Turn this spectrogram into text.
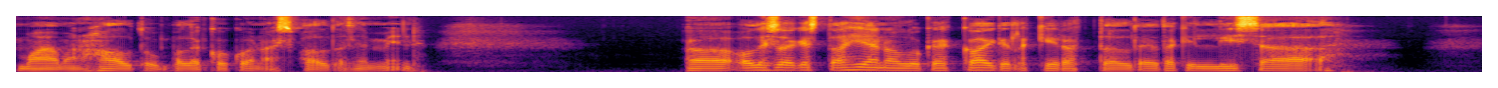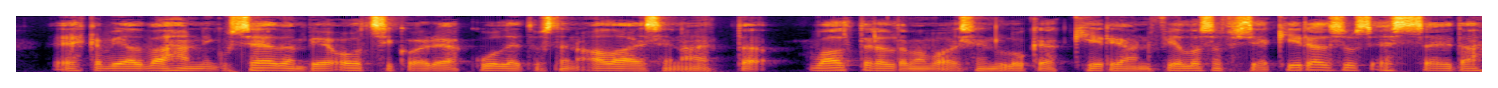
maailman haltuun paljon kokonaisvaltaisemmin. Ö, olisi oikeastaan hienoa lukea kaikilta kirjoittajilta jotakin lisää, ehkä vielä vähän niin kuin selvempien otsikoiden ja kuljetusten alaisena, että Walterilta mä voisin lukea kirjan filosofisia kirjallisuusesseitä,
